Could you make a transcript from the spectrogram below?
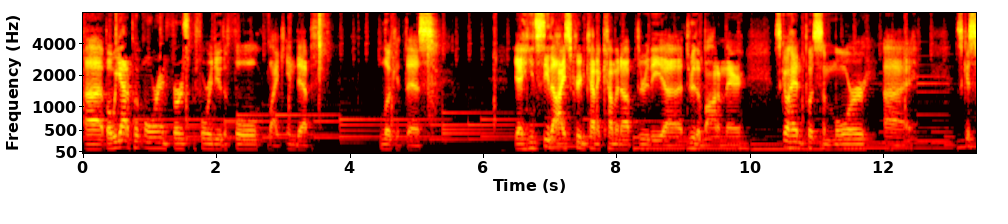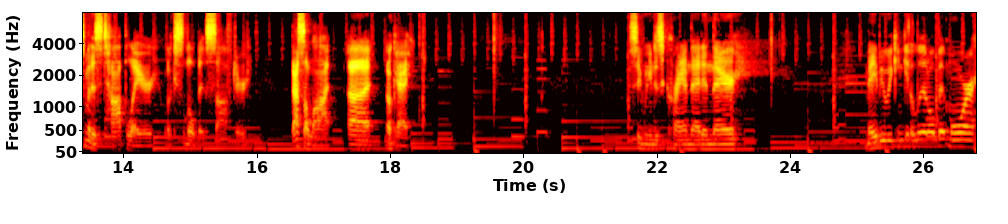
Uh, but we got to put more in first before we do the full, like, in-depth look at this. Yeah, you can see the ice cream kind of coming up through the uh, through the bottom there. Let's go ahead and put some more. Uh, let's get some of this top layer. Looks a little bit softer. That's a lot. Uh, okay. See if we can just cram that in there. Maybe we can get a little bit more.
